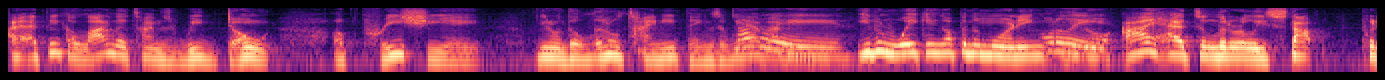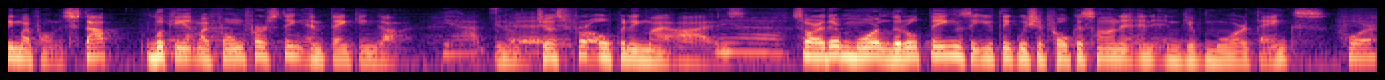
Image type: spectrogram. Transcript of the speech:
I, I think a lot of the times we don't appreciate you know the little tiny things that we totally. have. I mean, even waking up in the morning, totally. you know, I had to literally stop putting my phone, stop looking yeah. at my phone first thing, and thanking God. Yeah, you know, good. just for opening my eyes. Yeah. So, are there more little things that you think we should focus on and, and give more thanks for?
